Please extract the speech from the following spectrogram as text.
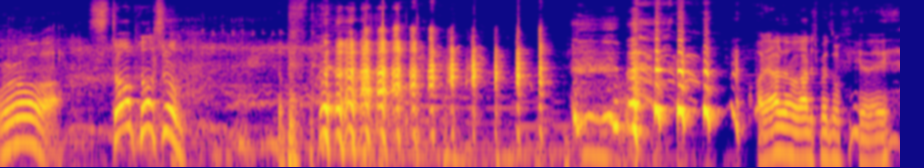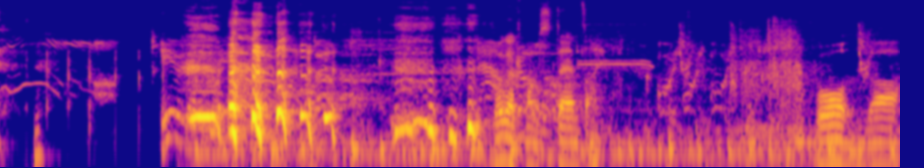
Oh. Stop Platinum! Der hat aber gar nicht mehr so viel, ey. Das mal ein Stand sein. Oh, ja.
